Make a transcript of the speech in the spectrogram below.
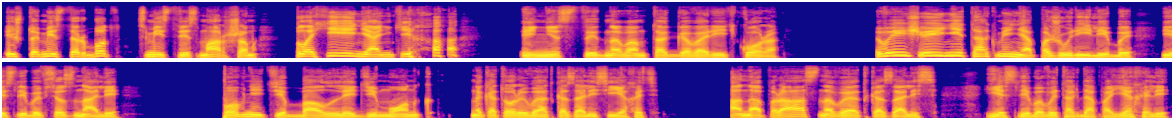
и что мистер Бот с мистерис Маршем плохие няньки. И не стыдно вам так говорить, Кора? Вы еще и не так меня пожурили бы, если бы все знали. Помните бал леди Монг, на который вы отказались ехать? А напрасно вы отказались. Если бы вы тогда поехали,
